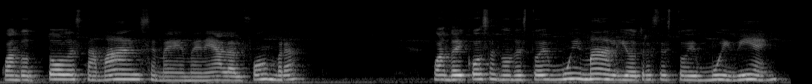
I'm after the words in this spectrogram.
Cuando todo está mal, se me menea la alfombra. Cuando hay cosas donde estoy muy mal y otras estoy muy bien.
